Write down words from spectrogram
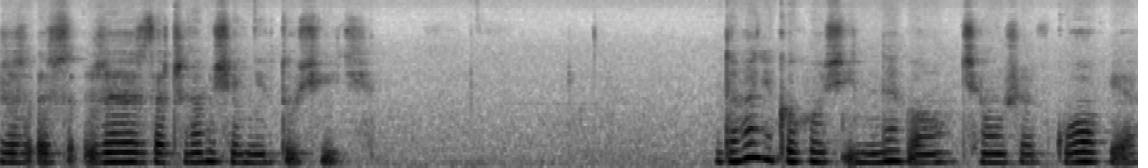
że, że, że zaczynamy się w nich dusić. Udawanie kogoś innego ciąży w głowie,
